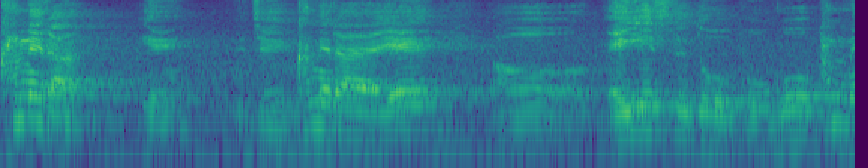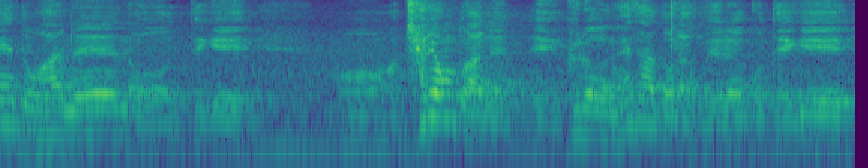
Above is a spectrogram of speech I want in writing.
카메라, 예, 이제 카메라에 어, AS도 보고 판매도 하는 어, 되게 어, 촬영도 하는 예, 그런 회사더라고요. 그래갖고 되게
